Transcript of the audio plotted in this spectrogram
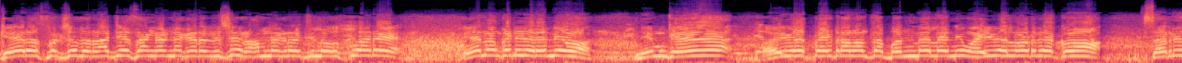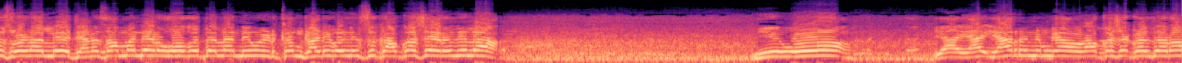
ಕೆ ಆರ್ ಎಸ್ ಪಕ್ಷದ ರಾಜ್ಯ ಸಂಘಟನಾ ಕಾರ್ಯದರ್ಶಿ ರಾಮನಗರ ಜಿಲ್ಲೆ ಉಸ್ತುವಾರಿ, ಏನು ಅನ್ಕೊಂಡಿದ್ದೀರಾ ನೀವು? ನಿಮ್ಗೆ ಹೈವೇ ಪೆಟ್ರೋಲ್ ಅಂತ ಬಂದ್ಮೇಲೆ ನೀವು ಹೈವೇ ನೋಡಬೇಕು. ಸರ್ವಿಸ್ ರೋಡಲ್ಲಿ ಜನಸಾಮಾನ್ಯರು ಹೋಗೋದೆಲ್ಲ ನೀವು ಇಟ್ಕೊಂಡು ಗಾಡಿಗಳು ನಿಲ್ಸೋಕೆ ಅವಕಾಶ ಇರೋದಿಲ್ಲ. ನೀವು ಯಾರು ನಿಮ್ಗೆ ಅವಕಾಶ ಕೊಡ್ತಾರೋ?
